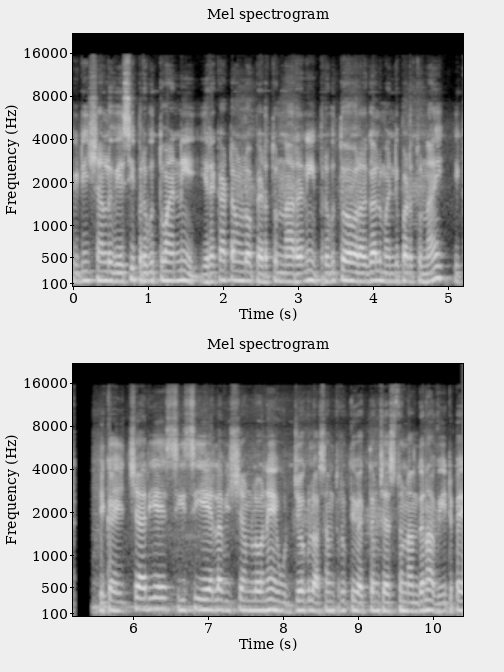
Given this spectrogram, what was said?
పిటిషన్లు వేసి ప్రభుత్వాన్ని ఇరకాటంలో పెడుతున్నారని ప్రభుత్వ వర్గాలు మండిపడుతున్నాయి. ఇక ఇక హెచ్ఆర్ఏ సీసీఏల విషయంలోనే ఉద్యోగులు అసంతృప్తి వ్యక్తం చేస్తున్నందున వీటిపై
